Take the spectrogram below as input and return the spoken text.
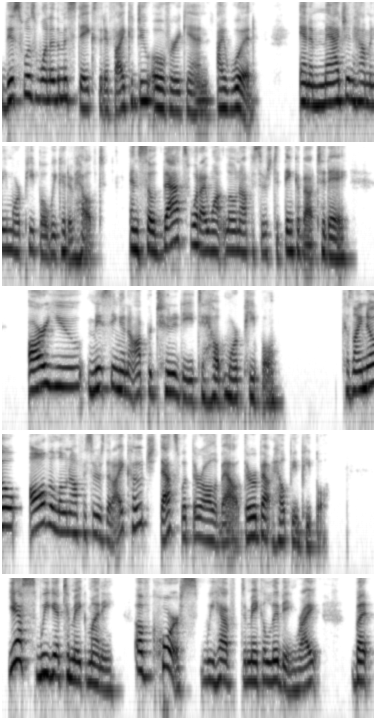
this was one of the mistakes that if I could do over again, I would and imagine how many more people we could have helped. And so that's what I want loan officers to think about today. Are you missing an opportunity to help more people? Because I know all the loan officers that I coach, that's what they're all about. They're about helping people. Yes, we get to make money. Of course, we have to make a living, right? But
